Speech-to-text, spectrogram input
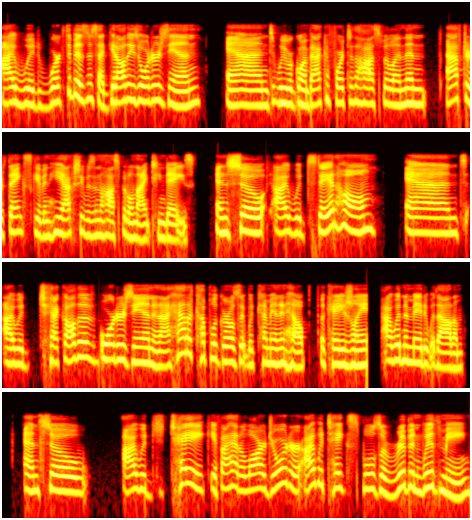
I would work the business, I'd get all these orders in, and we were going back and forth to the hospital. And then after Thanksgiving, he actually was in the hospital 19 days. And so I would stay at home and I would check all the orders in. And I had a couple of girls that would come in and help occasionally. I wouldn't have made it without them. And so I would take, if I had a large order, I would take spools of ribbon with me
